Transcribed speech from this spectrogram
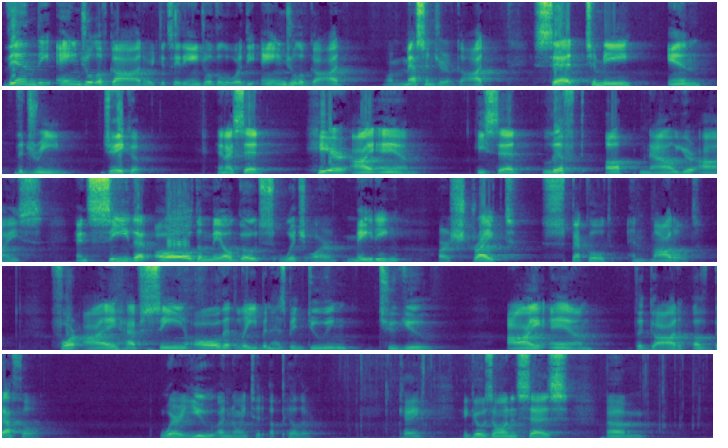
Then the angel of God, or you could say the angel of the Lord, the angel of God or messenger of God, said to me in the dream, Jacob. And I said, Here I am. He said, Lift up now your eyes and see that all the male goats which are mating are striped, speckled, and mottled. For I have seen all that Laban has been doing to you. I am the God of Bethel, where you anointed a pillar. Okay? It goes on and says, um,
